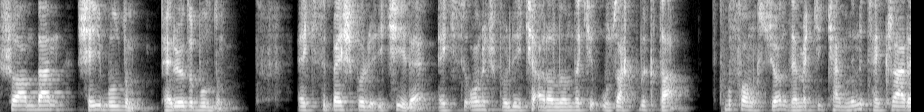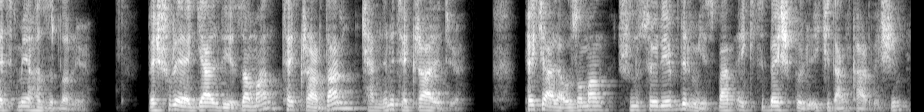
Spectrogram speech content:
şu an ben şeyi buldum. Periyodu buldum. Eksi 5 bölü 2 ile eksi 13 bölü 2 aralığındaki uzaklıkta bu fonksiyon demek ki kendini tekrar etmeye hazırlanıyor. Ve şuraya geldiği zaman tekrardan kendini tekrar ediyor. Pekala o zaman şunu söyleyebilir miyiz? Ben eksi 5 bölü 2'den kardeşim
